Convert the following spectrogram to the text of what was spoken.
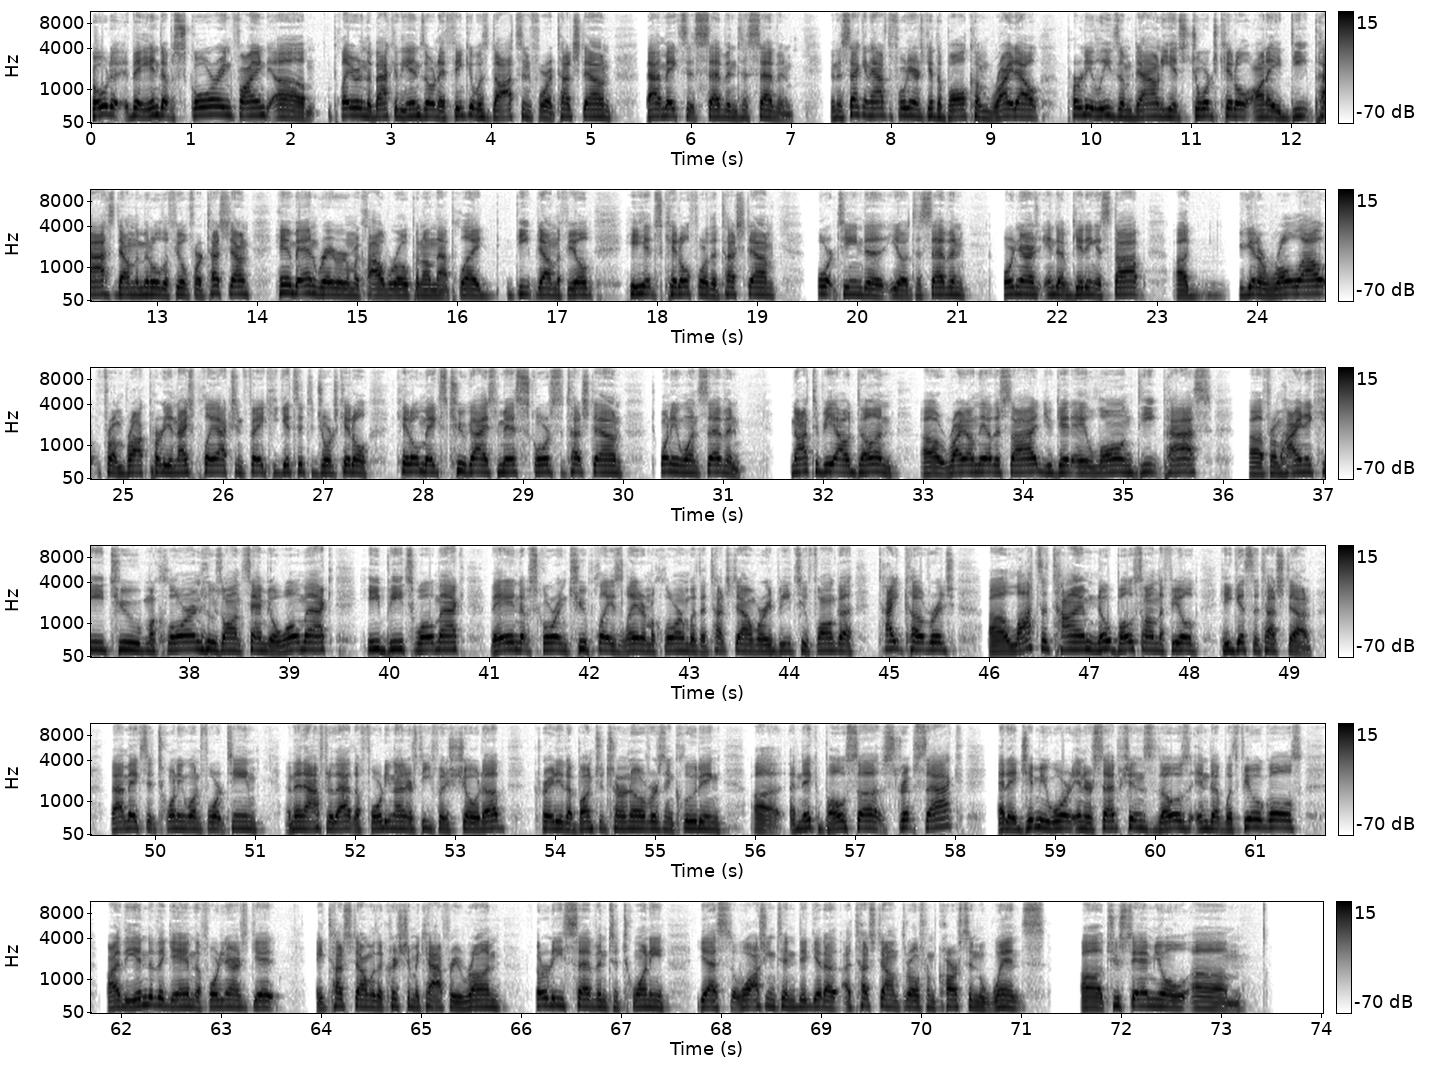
Go to they end up scoring. Find um player in the back of the end zone. I think it was Dotson for a touchdown. That makes it seven to seven. In the second half, the 49ers get the ball, come right out. Purdy leads them down. He hits George Kittle on a deep pass down the middle of the field for a touchdown. Him and Ray Ray McCloud were open on that play deep down the field. He hits Kittle for the touchdown, 14 to you know to seven. 49ers end up getting a stop. Uh, you get a rollout from Brock Purdy, a nice play action fake. He gets it to George Kittle. Kittle makes two guys miss, scores the touchdown, 21 7. Not to be outdone, uh, right on the other side, you get a long, deep pass uh, from Heinicke to McLaurin, who's on Samuel Womack. He beats Womack. They end up scoring two plays later. McLaurin with a touchdown where he beats Hufanga. Tight coverage, uh, lots of time, no Bosa on the field. He gets the touchdown. That makes it 21 14. And then after that, the 49ers defense showed up, created a bunch of turnovers, including uh, a Nick Bosa strip sack and a Jimmy Ward interceptions. Those end up with field goals. By the end of the game, the 49ers get a touchdown with a Christian McCaffrey run. 37 to 20. Yes, Washington did get a, a touchdown throw from Carson Wentz uh, to Samuel. Um,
